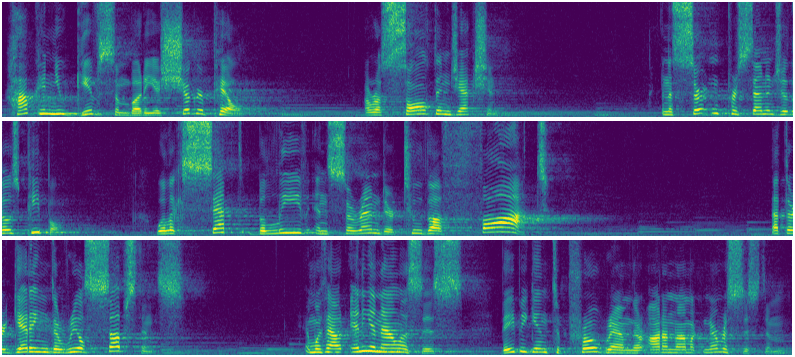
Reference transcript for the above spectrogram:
how can you give somebody a sugar pill or a salt injection? And a certain percentage of those people will accept, believe, and surrender to the thought that they're getting the real substance. And without any analysis, they begin to program their autonomic nervous system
